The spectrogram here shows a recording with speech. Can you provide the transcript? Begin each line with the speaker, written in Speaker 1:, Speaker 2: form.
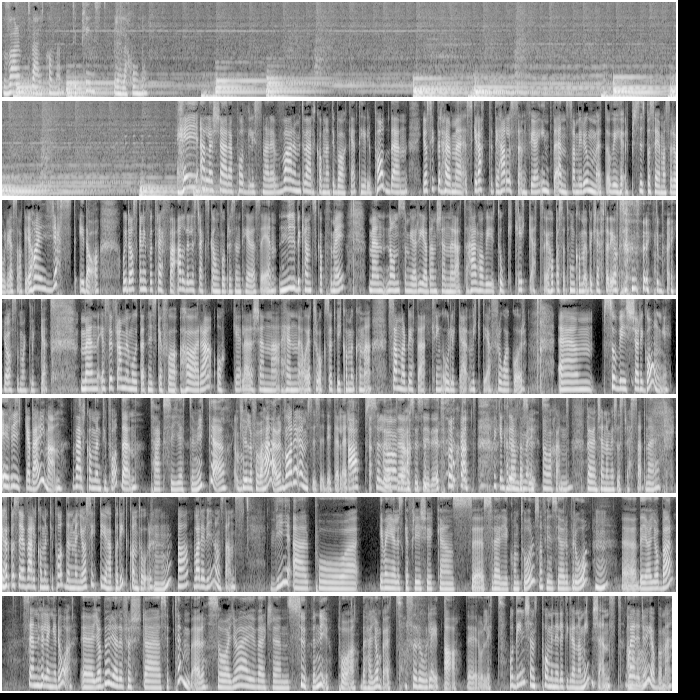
Speaker 1: Varmt välkommen till Pingst relationer. Kära poddlyssnare, varmt välkomna tillbaka till podden. Jag sitter här med skrattet i halsen för jag är inte ensam i rummet och vi höll precis på att säga massa roliga saker. Jag har en gäst idag och idag ska ni få träffa, alldeles strax ska hon få presentera sig. En ny bekantskap för mig, men någon som jag redan känner att här har vi ju tokklickat. Jag hoppas att hon kommer bekräfta det också, så det är inte bara jag som har klickat. Men jag ser fram emot att ni ska få höra och lära känna henne och jag tror också att vi kommer kunna samarbeta kring olika viktiga frågor. Um, så vi kör igång. Erika Bergman, välkommen till podden.
Speaker 2: Tack så jättemycket. Kul att få vara här.
Speaker 1: Var det ömsesidigt eller?
Speaker 2: Absolut ja, ömsesidigt.
Speaker 1: vad skönt. Vilken kan tur för mig. Ja, vad skönt. Mm. Behöver inte känna mig så stressad.
Speaker 2: Nej.
Speaker 1: Jag höll på att säga välkommen till podden men jag sitter ju här på ditt kontor. Mm. Ja, var är vi någonstans?
Speaker 2: Vi är på Evangeliska Frikyrkans eh, Sverigekontor som finns i Örebro. Mm. Eh, där jag jobbar.
Speaker 1: Sen hur länge då?
Speaker 2: Eh, jag började första september så jag är ju verkligen superny på det här jobbet.
Speaker 1: Så roligt.
Speaker 2: Ja, det är roligt.
Speaker 1: Och din tjänst påminner lite grann om min tjänst. Vad ja. är det du jobbar med?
